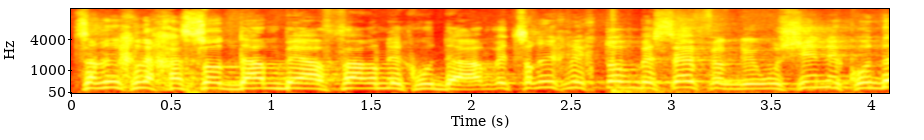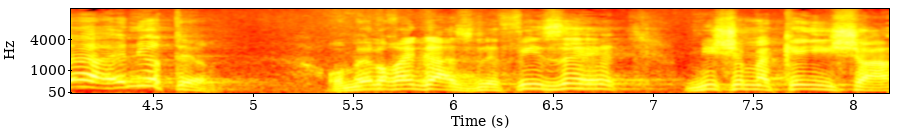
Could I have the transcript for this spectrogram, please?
צריך לכסות דם בעפר נקודה, וצריך לכתוב בספר גירושין נקודה, אין יותר. אומר לו, רגע, אז לפי זה, מי שמכה אישה,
